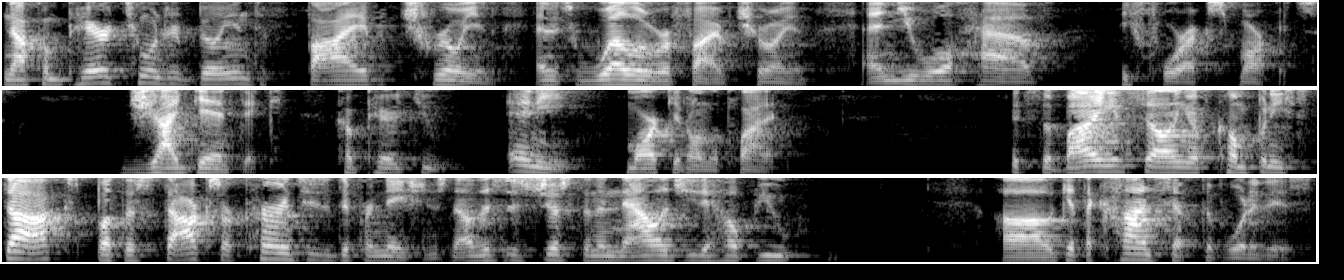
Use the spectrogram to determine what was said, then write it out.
Now compare 200 billion to 5 trillion, and it's well over 5 trillion, and you will have the forex markets. Gigantic compared to any market on the planet. It's the buying and selling of company stocks, but the stocks are currencies of different nations. Now, this is just an analogy to help you uh, get the concept of what it is.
